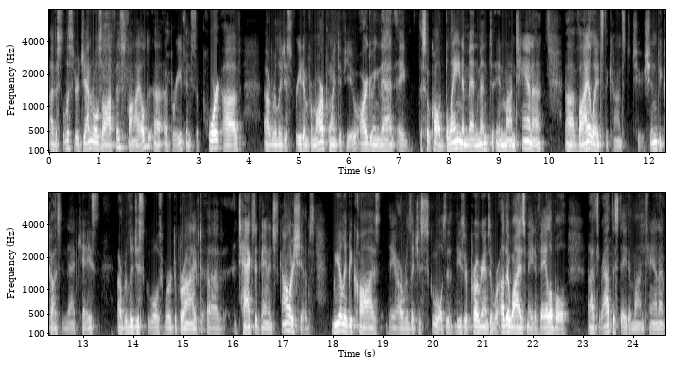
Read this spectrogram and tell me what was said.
uh, the Solicitor General's office filed uh, a brief in support of uh, religious freedom from our point of view, arguing that a, the so called Blaine Amendment in Montana uh, violates the Constitution because, in that case, uh, religious schools were deprived of tax advantaged scholarships merely because they are religious schools. These are programs that were otherwise made available uh, throughout the state of Montana,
